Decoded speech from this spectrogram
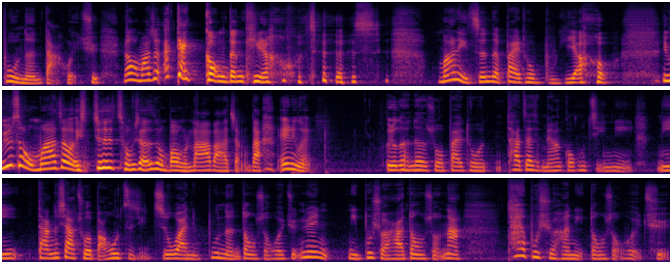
不能打回去。然后我妈说，啊，赶紧拱登去。然后我真的是，妈，你真的拜托不要。你比如说我妈在我就是从小这种把我拉拔长大。Anyway。我就跟亨特说：“拜托，他再怎么样攻击你，你当下除了保护自己之外，你不能动手回去，因为你不喜欢他动手，那他也不喜欢你动手回去。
